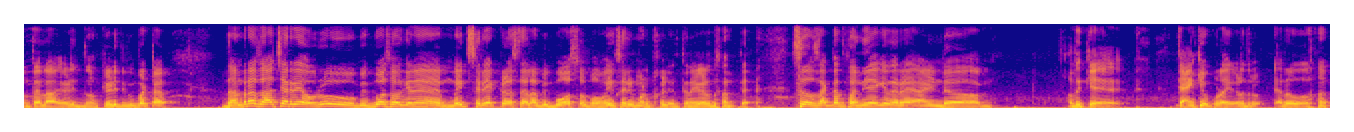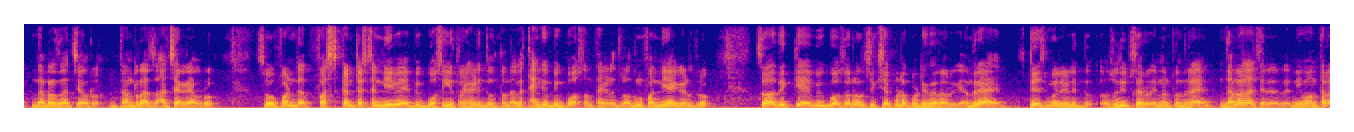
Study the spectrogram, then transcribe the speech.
ಅಂತೆಲ್ಲ ಹೇಳಿದ್ದು ನಾವು ಕೇಳಿದ್ವಿ. ಬಟ್ ಧನರಾಜ್ ಆಚಾರ್ಯ ಅವರು ಬಿಗ್ ಬಾಸ್ ಅವ್ರಿಗೆ ಮೈಕ್ ಸರಿಯಾಗಿ ಕೇಳಿಸ್ತಾ ಇಲ್ಲ. ಬಿಗ್ ಬಾಸ್ ಸ್ವಲ್ಪ ಮೈಕ್ ಸರಿ ಮಾಡ್ಕೊಳ್ಳಿ ಅಂತಲೇ ಹೇಳ್ದಂತೆ ಸೊ ಸಖತ್ ಫನಿಯಾಗಿದ್ದಾರೆ ಆ್ಯಂಡ್ ಅದಕ್ಕೆ ಥ್ಯಾಂಕ್ ಯು ಕೂಡ ಹೇಳಿದ್ರು. ಯಾರು? ಧನರಾಜ್ ಆಚಾರ್ಯ ಅವರು. ಧನರಾಜ್ ಆಚಾರ್ಯ ಅವರು. ಸೊ ಫಂಡ್ ಫಸ್ಟ್ ಕಂಟೆಸ್ಟೆಂಟ್ ನೀವೇ ಬಿಗ್ ಬಾಸ್ ಈ ಥರ ಹೇಳಿದ್ದು ಅಂತಂದಾಗ ಥ್ಯಾಂಕ್ ಯು ಬಿಗ್ ಬಾಸ್ ಅಂತ ಹೇಳಿದ್ರು. ಅದನ್ನು ಫನ್ನಿಯಾಗಿ ಹೇಳಿದ್ರು. ಸೊ ಅದಕ್ಕೆ ಬಿಗ್ ಬಾಸ್ ಅವರು ಒಂದು ಶಿಕ್ಷೆ ಕೂಡ ಕೊಟ್ಟಿದ್ದಾರೆ ಅವರಿಗೆ. ಅಂದರೆ ಸ್ಟೇಜ್ ಮೇಲೆ ಹೇಳಿದ್ದು ಸುದೀಪ್ ಸರ್ ಏನಂತಂದರೆ, ಧನರಾಜ್ ಆಚಾರ್ಯ ನೀವು ಒಂಥರ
